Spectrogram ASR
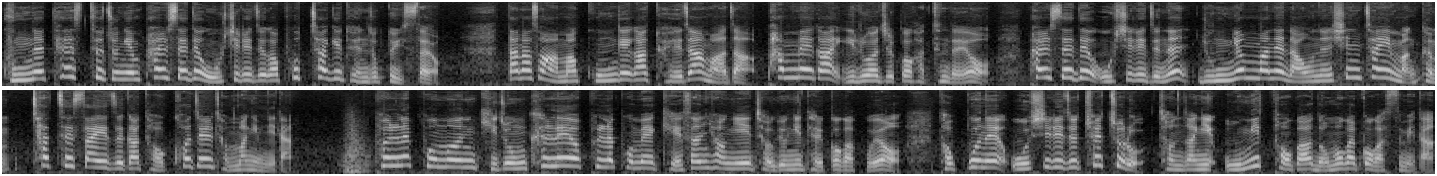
국내 테스트 중인 8세대 5 시리즈가 포착이 된 적도 있어요. 따라서 아마 공개가 되자마자 판매가 이루어질 것 같은데요. 8세대 5 시리즈는 6년 만에 나오는 신차인 만큼 차체 사이즈가 더 커질 전망입니다. 플랫폼은 기존 클레어 플랫폼의 개선형이 적용이 될 것 같고요. 덕분에 5 시리즈 최초로 전장이 5m가 넘어갈 것 같습니다.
